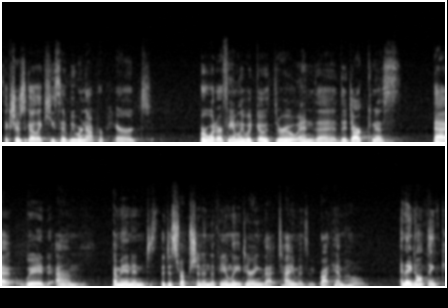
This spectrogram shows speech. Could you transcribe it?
six years ago, like he said, we were not prepared for what our family would go through and the, the darkness that would um, come in and just the disruption in the family during that time as we brought him home. And I don't think,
